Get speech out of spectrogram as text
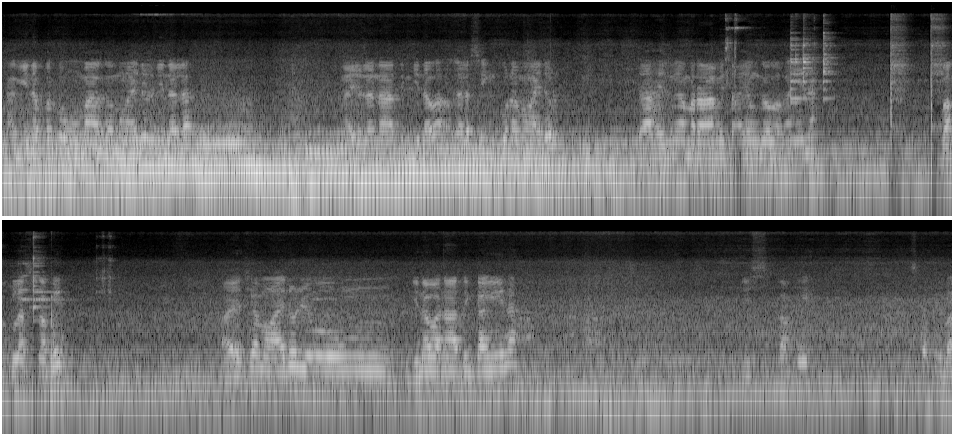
Kanina pa itong umaga mga idol dinala. Ngayon lang natin ginawa Alas 5 na mga idol. Dahil nga marami tayong gawa kanina. Baklas kabit Ayan siya mga idol yung ginawa natin kanina. Iskape Iskape ba?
